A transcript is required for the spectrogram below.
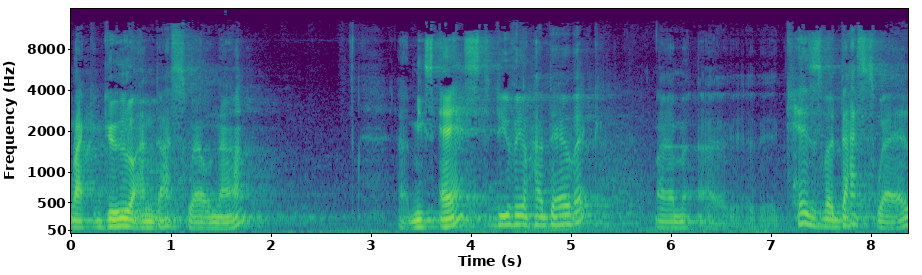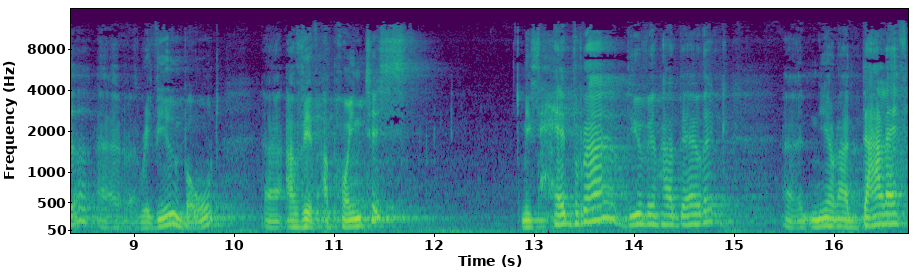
rag gwyl an daswel na. Uh, mis est, diwfil hardeudeg, um, uh, cesfa daswel, uh, review board, uh, a fydd appointus. Mis hedra, diwfil hadewdeg, uh, ni'r adalaeth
